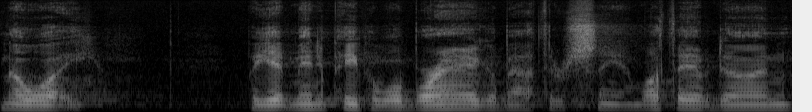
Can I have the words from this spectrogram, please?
No way. But yet many people will brag about their sin, what they have done,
